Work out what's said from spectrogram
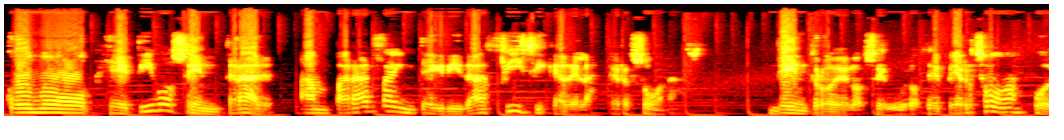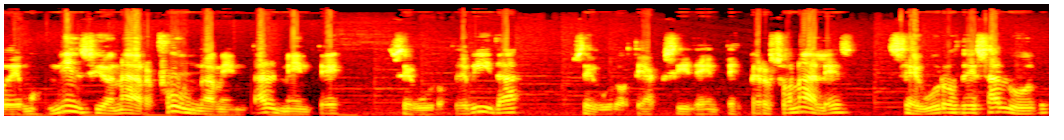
como objetivo central amparar la integridad física de las personas. Dentro de los seguros de personas podemos mencionar fundamentalmente seguros de vida, seguros de accidentes personales, seguros de salud,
